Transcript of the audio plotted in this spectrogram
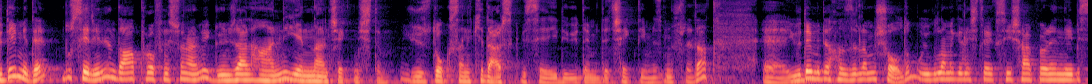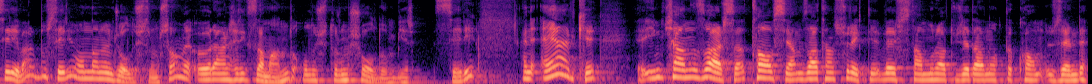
Udemy'de bu serinin daha profesyonel ve güncel halini yeniden çekmiştim. 192 derslik bir seriydi Udemy'de çektiğimiz müfredat. Ee, Udemy'de hazırlamış oldum. Uygulama geliştirerek C Sharp diye bir seri var. Bu seri ondan önce oluşturmuşum ve öğrencilik zamanında oluşturmuş olduğum bir seri. Hani eğer ki e, imkanınız varsa tavsiyem zaten sürekli web üzerinde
